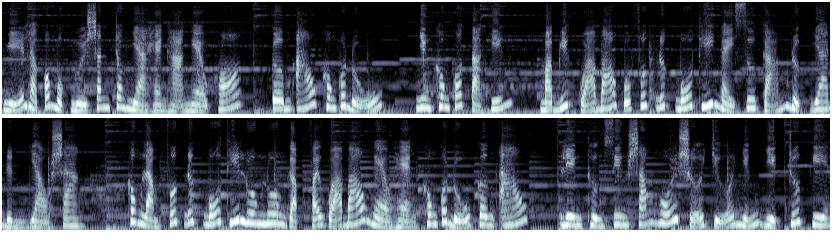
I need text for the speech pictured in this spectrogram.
Nghĩa là có một người sanh trong nhà hèn hạ nghèo khó, cơm áo không có đủ, nhưng không có tà kiến, mà biết quả báo của phước đức bố thí ngày xưa cảm được gia đình giàu sang. Không làm phước đức bố thí luôn luôn gặp phải quả báo nghèo hèn không có đủ cơn áo liền thường xuyên sám hối sửa chữa những việc trước kia.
